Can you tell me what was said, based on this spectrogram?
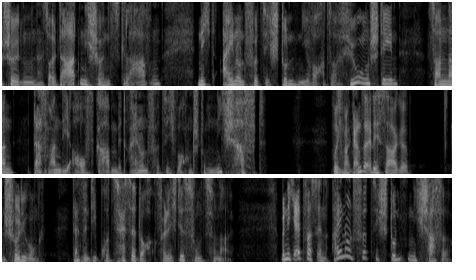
schönen Soldaten, die schönen Sklaven nicht 41 Stunden die Woche zur Verfügung stehen, sondern dass man die Aufgaben mit 41 Wochenstunden nicht schafft. Wo ich mal ganz ehrlich sage, Entschuldigung, dann sind die Prozesse doch völlig dysfunktional. Wenn ich etwas in 41 Stunden nicht schaffe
